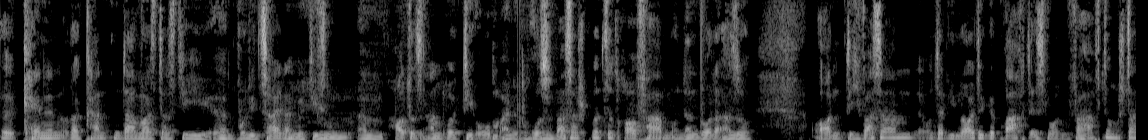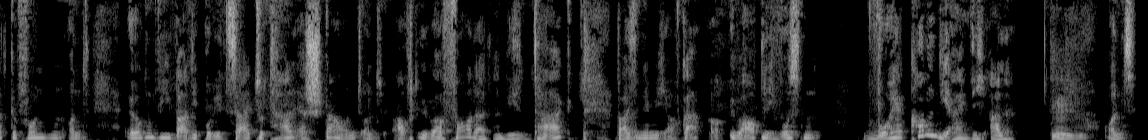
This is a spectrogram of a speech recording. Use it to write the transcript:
äh, kennen oder kannten damals, dass die äh, Polizei dann mit diesen ähm, Autos andrückt, die oben eine große Wasserspritze drauf haben. Und dann wurde also ordentlich Wasser unter die Leute gebracht. Es wurden Verhaftungen stattgefunden und irgendwie war die Polizei total erstaunt und auch überfordert an diesem Tag, weil sie nämlich auch gar, überhaupt nicht wussten, woher kommen die eigentlich alle? Mhm. Und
